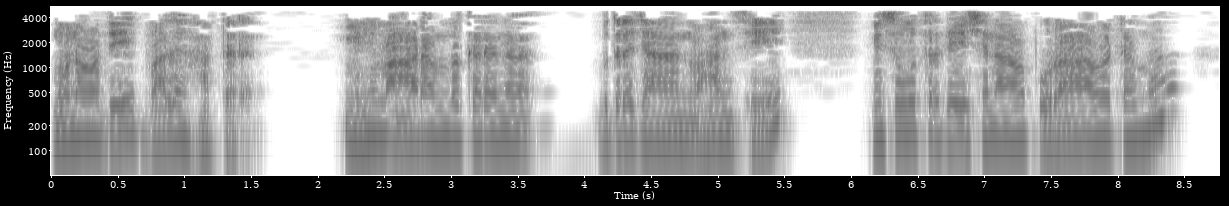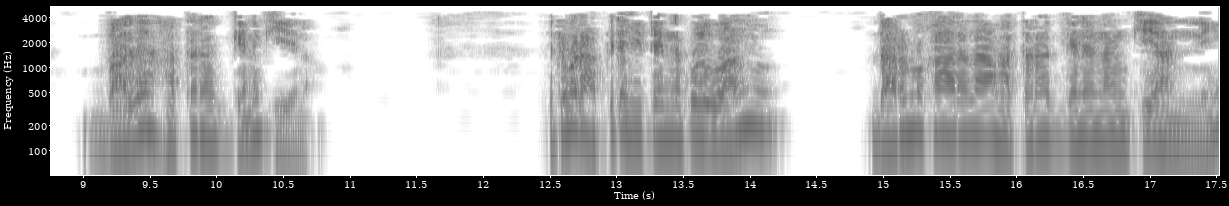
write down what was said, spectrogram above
මොනෝදේ බල හතර මෙහෙම ආරම්භ කරන බුදුරජාණන් වහන්සේ මේ සූත්‍ර දේශනාව පුරාවටම බල හතරක් ගැන කියනවා. එතකොට අපිට හිතෙන්න පුළුවන් ධර්මකාරණා හතරක් ගැන නම් කියන්නේ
